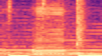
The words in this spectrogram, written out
Oh, oh, oh.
